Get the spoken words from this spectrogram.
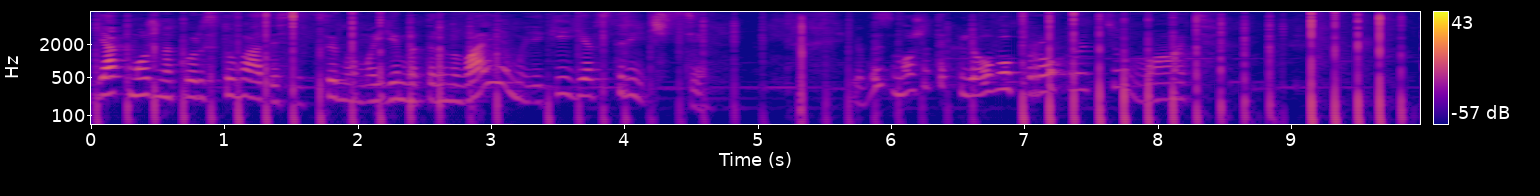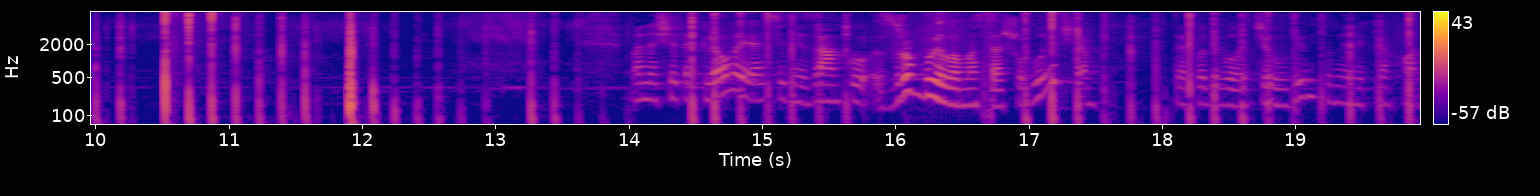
як можна користуватися цими моїми тренуваннями, які є в стрічці. І ви зможете кльово пропрацювати. У мене ще так кльово, я сьогодні зранку зробила масаж обличчя. Та я подивилася, чи увімкнений мікрофон.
